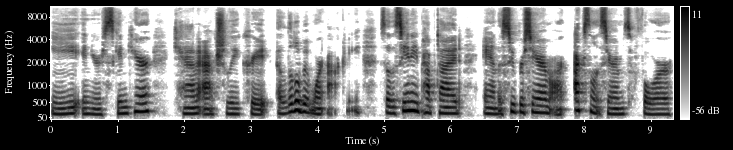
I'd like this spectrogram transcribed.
E in your skincare can actually create a little bit more acne. So the CNE peptide and the super serum are excellent serums for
